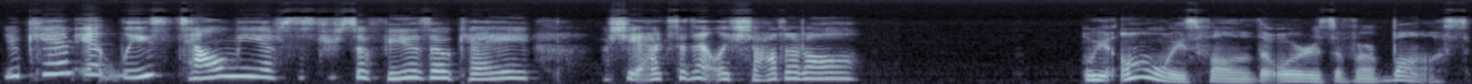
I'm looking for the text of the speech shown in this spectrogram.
You can't at least tell me if Sister Sophia's okay? Was she accidentally shot at all? We always follow the orders of our boss.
